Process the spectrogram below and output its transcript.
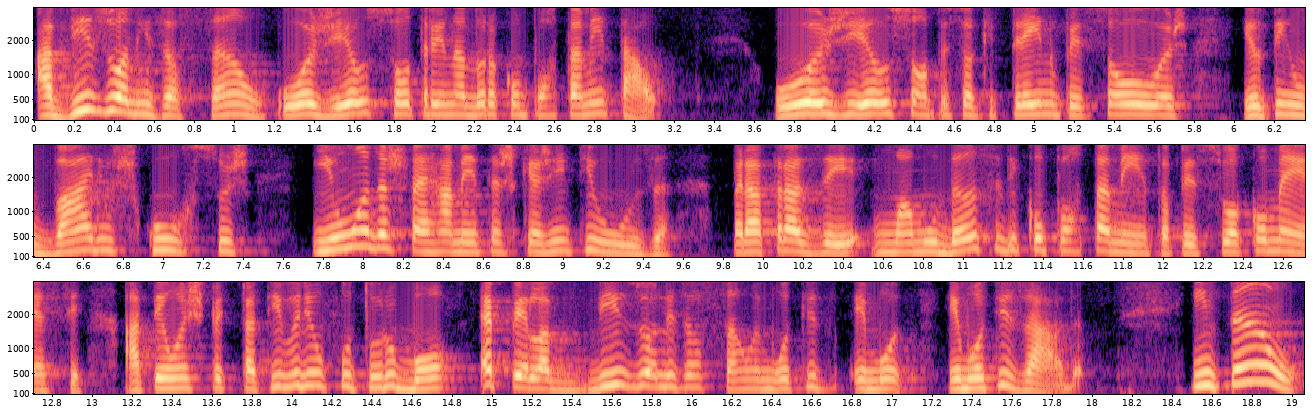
a visualização, hoje eu sou treinadora comportamental. Hoje eu sou uma pessoa que treino pessoas, eu tenho vários cursos e uma das ferramentas que a gente usa para trazer uma mudança de comportamento, a pessoa comece a ter uma expectativa de um futuro bom, é pela visualização emoti emo emotizada. Então,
